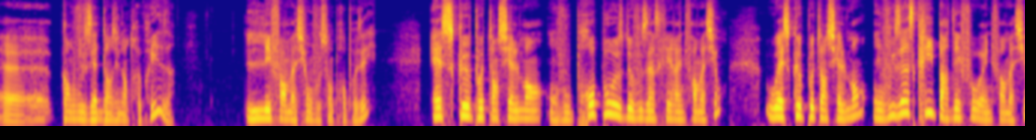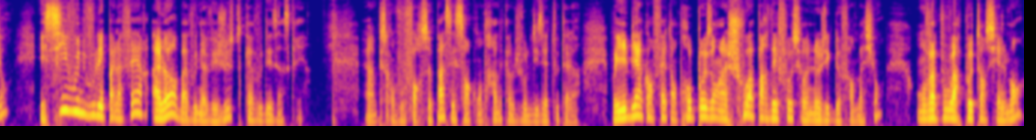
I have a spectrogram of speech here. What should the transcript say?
Euh, quand vous êtes dans une entreprise, les formations vous sont proposées. Est-ce que potentiellement on vous propose de vous inscrire à une formation ou est-ce que potentiellement on vous inscrit par défaut à une formation et si vous ne voulez pas la faire, alors bah, vous n'avez juste qu'à vous désinscrire hein, puisqu'on vous force pas, c'est sans contrainte, comme je vous le disais tout à l'heure. Voyez bien qu'en fait, en proposant un choix par défaut sur une logique de formation, on va pouvoir potentiellement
